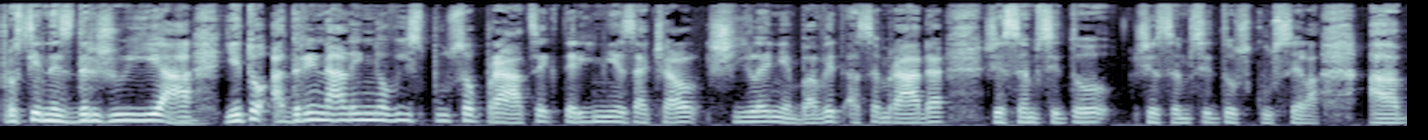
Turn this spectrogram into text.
prostě nezdržují a hmm. je to adrenalinový způsob práce, který mě začal šíleně bavit a jsem ráda, že jsem si to, že jsem si to zkusila. A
